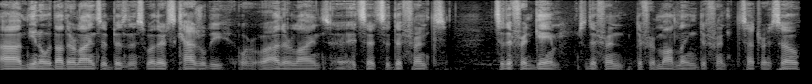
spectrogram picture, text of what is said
Um, you know, with other lines of business, whether it's casualty or, or other lines, it's it's a different it's a different game. It's a different different modeling, different etc. So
